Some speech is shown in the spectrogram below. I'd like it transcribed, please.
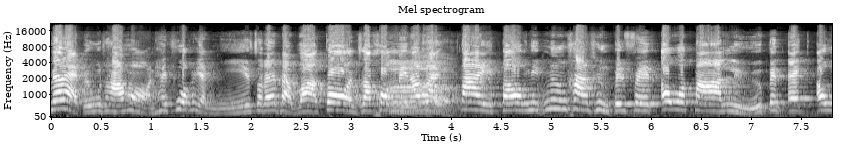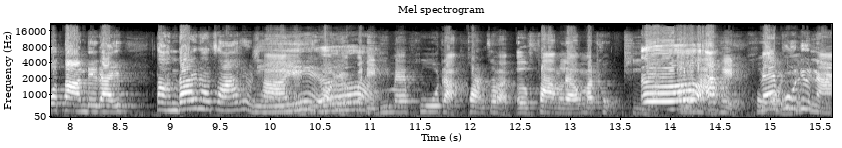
นี่แหละเป็นอุทาหรณ์ให้พวกอย่างนี้ จะได้แบบว่าก่อนจะคอมเมนต์เออออะไรไต่ตองนิดนึงค่ะ ถึงเป็นเฟซอวตารหรือเป็นแอคอวตารใดๆ ตามได้นะจ๊ะเดี๋ยวนี้ใช่อย่างที่บอกอย่างออประเด็นที่แม่พูดอะควรจะแบบเออฟังแล้วมาถกเถียงเออเออหาอะเหตุผล แม่พูดอยู่นะ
